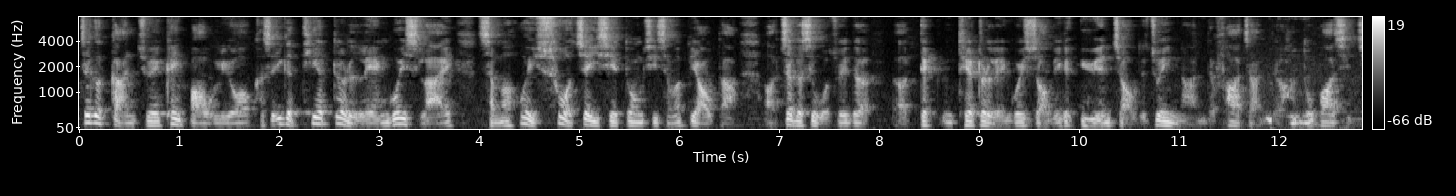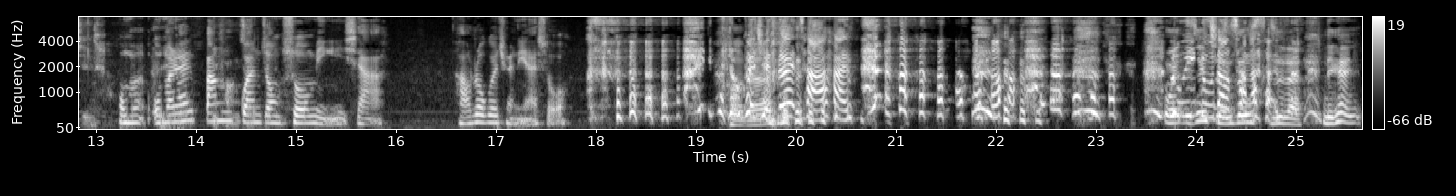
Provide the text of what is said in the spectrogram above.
这个感觉可以保留。可是一个 theater language 来，什么会说这些东西，什么表达啊？这个是我觉得呃 theater language 找的一个语言找的最难的发展的很多花时间。我们我们来帮观众说明一下。好，肉桂犬你来说。肉桂犬都在擦汗，我已经全身湿了。你看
